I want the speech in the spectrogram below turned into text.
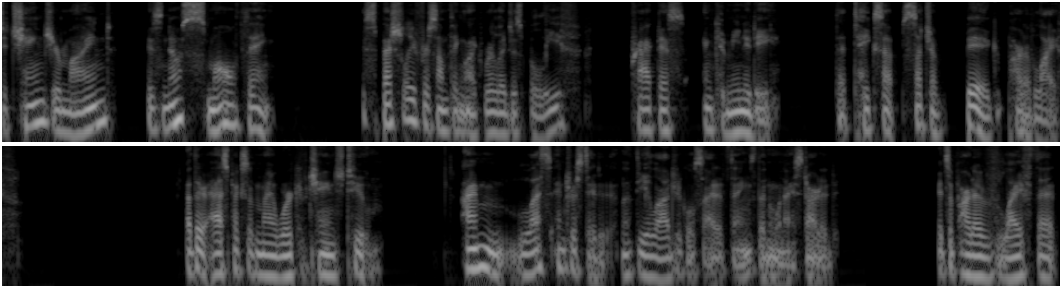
To change your mind is no small thing especially for something like religious belief, practice, and community that takes up such a big part of life. Other aspects of my work have changed too. I'm less interested in the theological side of things than when I started. It's a part of life that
